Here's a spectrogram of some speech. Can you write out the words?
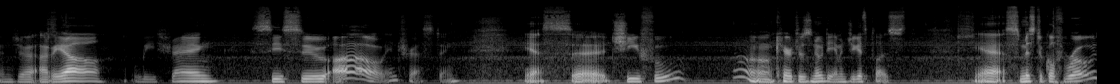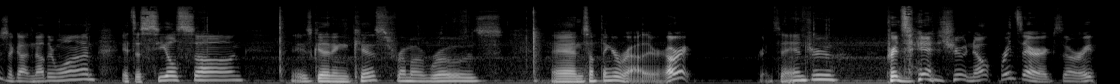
Ninja Ariel, Li Shang, Sisu. Oh, interesting. Yes. Uh, Chifu. Oh, characters no damage. He gets plus. Yes. Mystical Rose. I got another one. It's a seal song. He's getting kiss from a rose and something or rather. All right. Prince Andrew. Prince Andrew, no, Prince Eric, sorry.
